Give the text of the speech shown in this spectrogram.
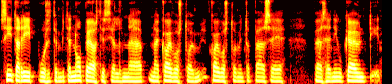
siitä riippuu sitten, miten nopeasti siellä nämä, nämä kaivostoimi, kaivostoiminta pääsee, pääsee niin kuin käyntiin.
